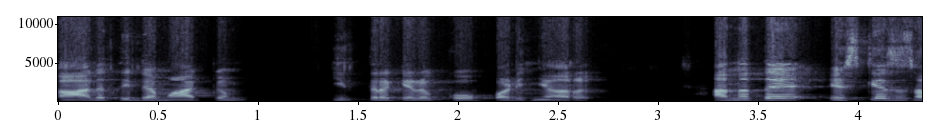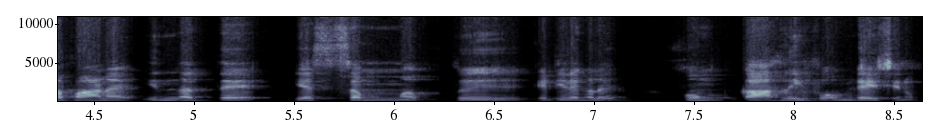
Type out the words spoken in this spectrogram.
കാലത്തിന്റെ മാറ്റം ഇത്ര കിഴക്കോ പടിഞ്ഞാറ്. അന്നത്തെ S K S S F ആണ് ഇന്നത്തെ എസ് എം എഫ് കെട്ടിടങ്ങൾ ഉം ഖാദി ഫൗണ്ടേഷനും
